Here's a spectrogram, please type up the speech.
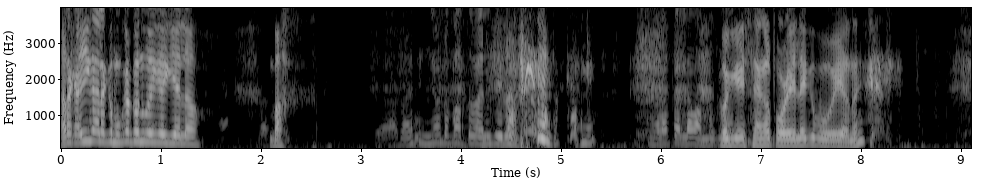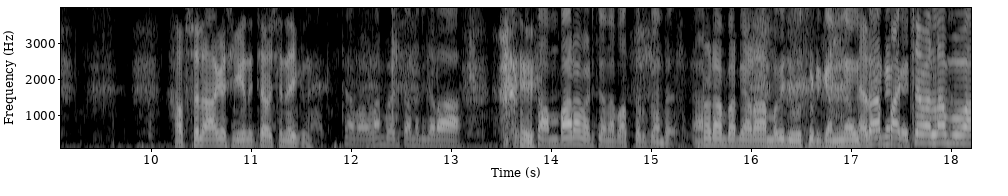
എടാ കൈ കാലൊക്കെ മുക്കൊക്കെ ഒന്ന് പോയി കഴിക്കാലോ ബാ. ഇങ്ങോട്ട് പത്ത് പതിനഞ്ച് കിലോ ഞങ്ങൾ പുഴയിലേക്ക് പോവുകയാണ്. അഫ്സൽ ആകെ ക്ഷീണിച്ച അവശനായിക്കണ്. വെള്ളം മേടിച്ചു തന്നിരിക്കടാ. സംഭാര മേടിച്ചു തന്നെ പത്ത് റുപ്യന്റെ അവിടെ ഞാൻ പറഞ്ഞു എടാ നമുക്ക് ജ്യൂസ് കുടിക്കാം. എന്നാ എടാ പച്ച വെള്ളം പോവാ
